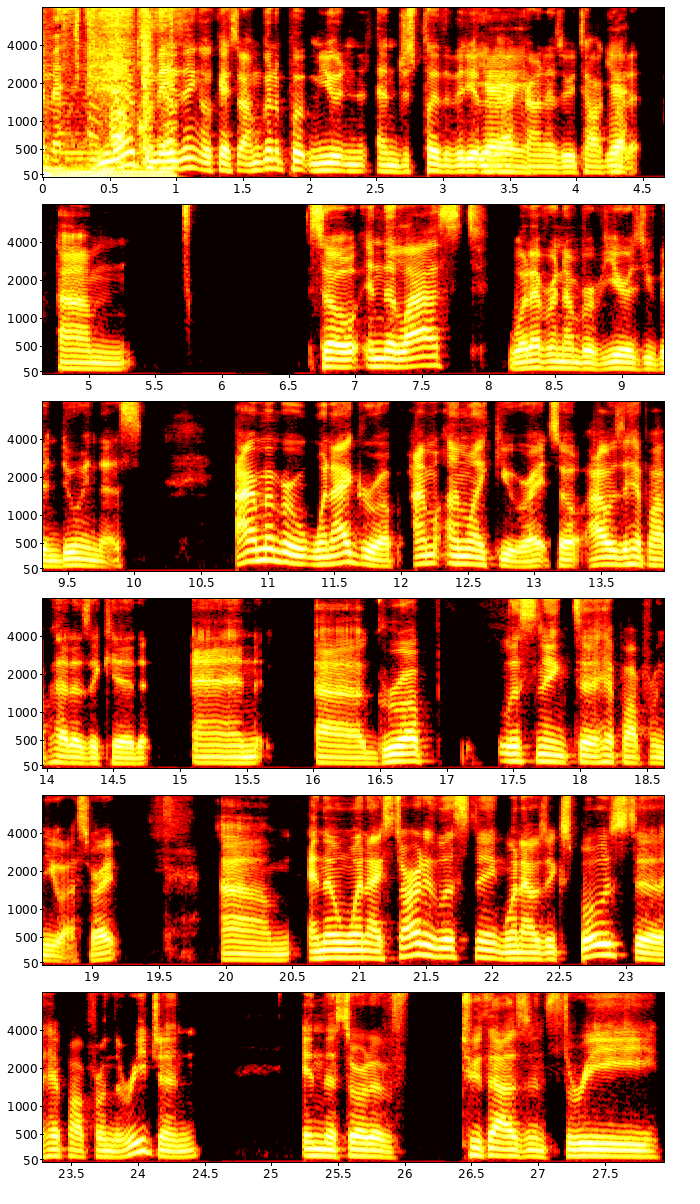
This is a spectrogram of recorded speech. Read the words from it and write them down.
ام اس You know what's amazing? Okay, so I'm going to put mute and, and just play the video in the Yeah, yeah, background as we talk Yeah. about it. Um, so in the last whatever number of years you've been doing this, I remember when I grew up, I'm unlike you, right? So I was a hip hop head as a kid and uh, grew up listening to hip hop from the US, right? Um, and then when I started listening, when I was exposed to hip hop from the region in the sort of 2003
